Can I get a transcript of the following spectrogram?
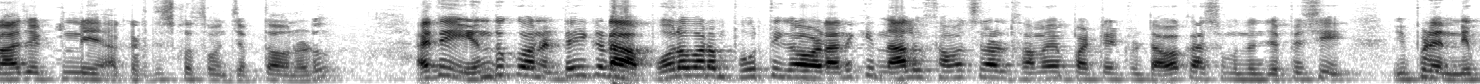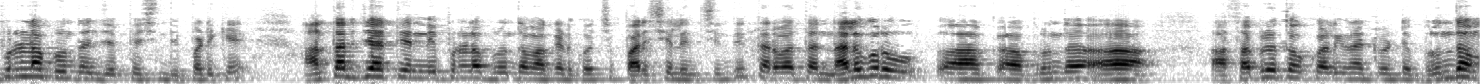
ప్రాజెక్టుని అక్కడ తీసుకొస్తామని చెప్తా ఉన్నాడు. అయితే ఎందుకు అనంటే ఇక్కడ పోలవరం పూర్తి కావడానికి నాలుగు సంవత్సరాల సమయం పట్టేటువంటి అవకాశం ఉందని చెప్పేసి ఇప్పుడే నిపుణుల బృందం చెప్పేసింది ఇప్పటికే. అంతర్జాతీయ నిపుణుల బృందం అక్కడికి వచ్చి పరిశీలించింది. తర్వాత నలుగురు బృంద సభ్యులతో కలిగినటువంటి బృందం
